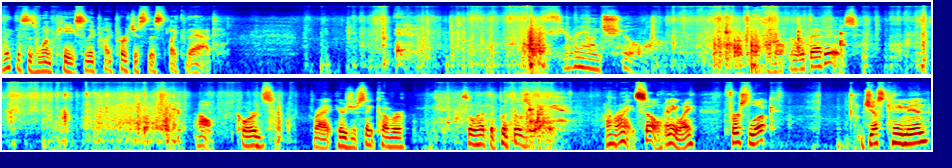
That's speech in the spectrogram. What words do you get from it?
I think this is one piece, so they probably purchased this like that. Furrion Chill. I don't know what that is. Oh, cords. Right, here's your sink cover. So we'll have to put those away. All right, so anyway, first look just came in.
